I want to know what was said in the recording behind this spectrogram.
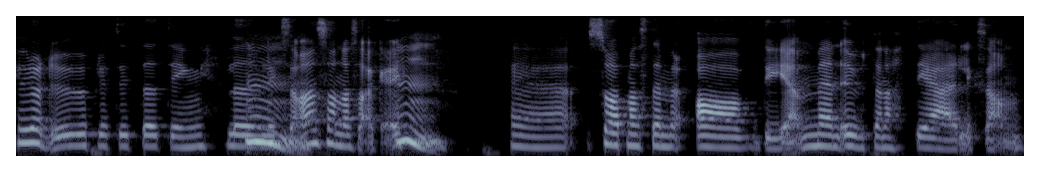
hur har du upplevt ditt dejtingliv? Mm. Liksom, sådana saker. Mm. Eh, så att man stämmer av det men utan att det är liksom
